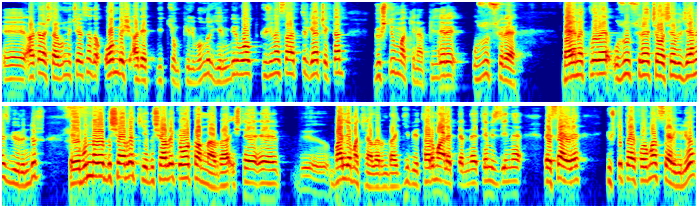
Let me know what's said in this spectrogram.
Ee, arkadaşlar bunun içerisinde de 15 adet lityum pil bulunur. 21 volt gücüne sahiptir. Gerçekten güçlü bir makine. Pilleri uzun süre dayanıklı ve uzun süre çalışabileceğiniz bir üründür. Ee, bunlara dışarıdaki dışarıdaki ortamlarda işte e, e, balya makinalarında gibi tarım aletlerinde temizliğine vesaire güçlü performans sergiliyor.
